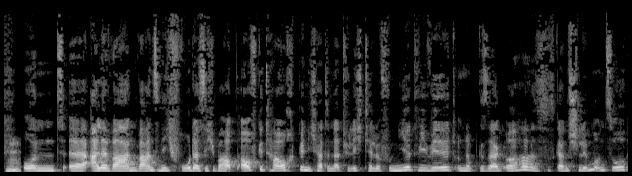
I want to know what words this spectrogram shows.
Hm. Und äh, alle waren wahnsinnig froh, dass ich überhaupt aufgetaucht bin. Ich hatte natürlich telefoniert wie wild und habe gesagt, oh, das ist ganz schlimm und so.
